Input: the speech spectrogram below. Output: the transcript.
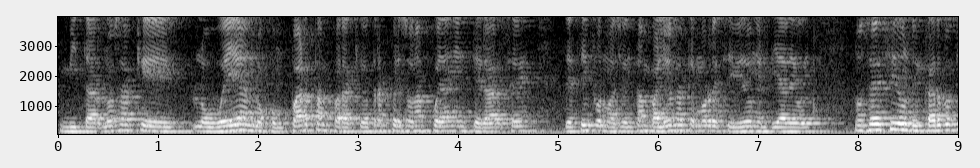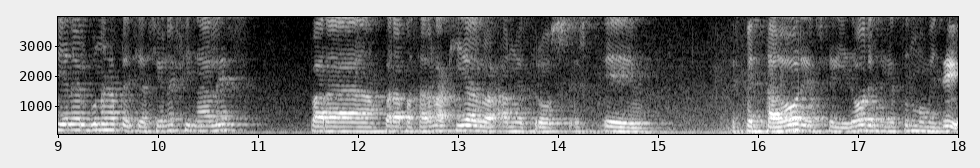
Invitarlos a que lo vean, lo compartan para que otras personas puedan enterarse de esta información tan valiosa que hemos recibido en el día de hoy. No sé si don Ricardo tiene algunas apreciaciones finales para, para pasar aquí a, nuestros eh, espectadores, seguidores en estos momentos. Sí,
